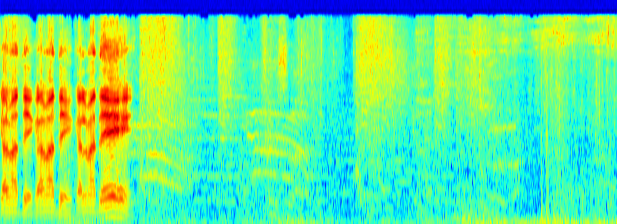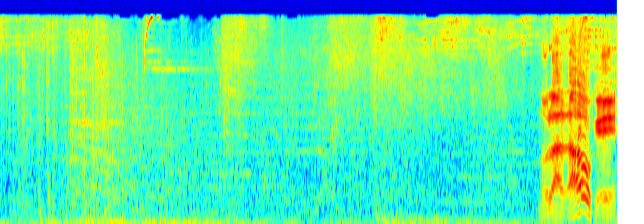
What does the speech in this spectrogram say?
Cálmate, cálmate, cálmate. ¿No la ha dado o qué?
